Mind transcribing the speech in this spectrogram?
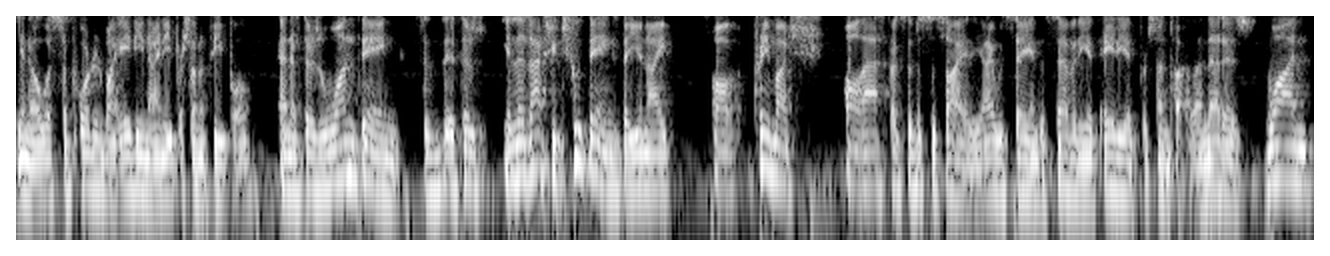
you know, was supported by 80, 90% of people. And if there's one thing, if there's, you know, there's actually two things that unite all pretty much all aspects of the society, I would say in the 70th, 80th percentile. And that is one,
